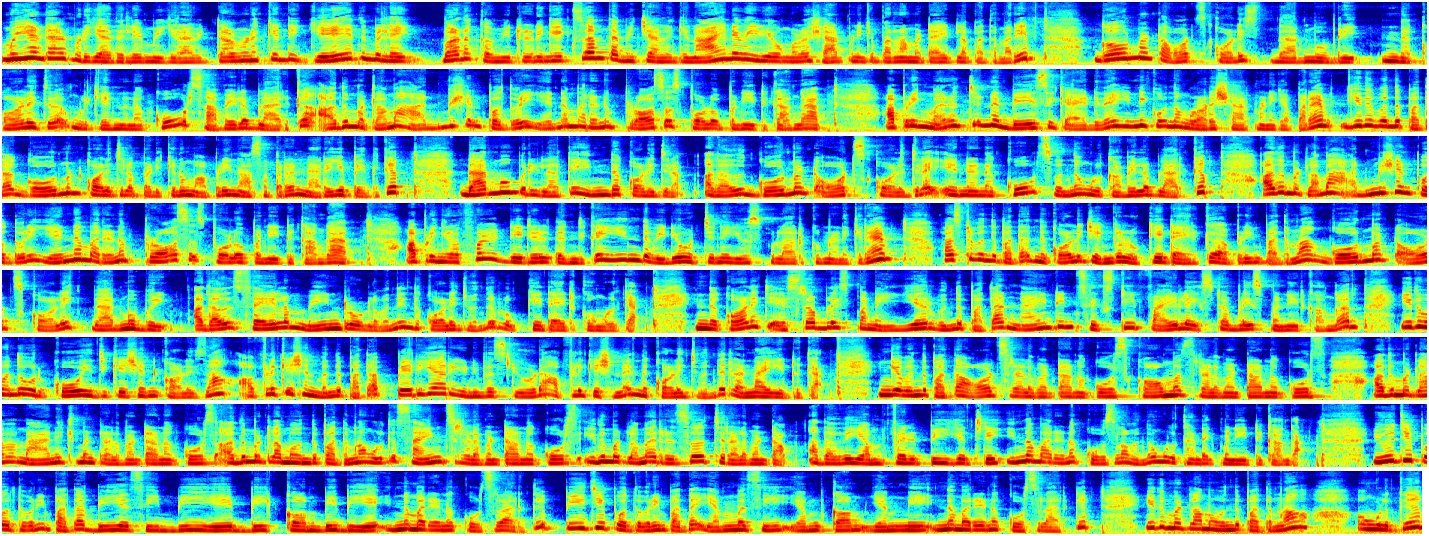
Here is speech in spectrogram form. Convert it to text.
முயன்றால் முடியாதில்லை முயலாவிட்டால் உனக்கு என்று ஏதுமில்லை. வணக்கம் வீட்டில் நீங்கள் எக்ஸாம் தமிழ் சேனலுக்கு நான் என்ன வீடியோ உங்களை ஷேர் பண்ணிக்க போகிறேன் நம்ம டைட்டில் பார்த்த மாதிரி கவர்மெண்ட் ஆர்ட்ஸ் காலேஜ் தர்மபுரி. இந்த காலேஜில் உங்களுக்கு என்னென்ன கோர்ஸ் அவைலபிளாக இருக்குது அது மட்டும் இல்லாமல் அட்மிஷன் பொறுத்தவரை என்ன மாதிரியான ப்ராசஸ் ஃபாலோ பண்ணிட்டு இருக்காங்க? அப்படிங்கிற மாதிரி சின்ன பேசிக் ஐடி தான் இன்றைக்கி வந்து உங்களோட ஷேர் பண்ணிக்க போகிறேன் இது வந்து பார்த்தா கவர்மெண்ட் காலேஜில் படிக்கணும் அப்படின்னு ஆசைப்படுறேன் நிறைய பேருக்கு தர்மபுரியில் இருக்க இந்த காலேஜில் அதாவது கவர்மெண்ட் ஆர்ட்ஸ் காலேஜில் என்னென்ன கோர்ஸ் வந்து உங்களுக்கு அவைலபிளாக இருக்குது அது மட்டும் இல்லாமல் அட்மிஷன் பொறுத்தவரை என்ன மாதிரியான ப்ராசஸ் ஃபாலோ பண்ணிட்டு இருக்காங்க அப்படிங்கிற ஃபுல் டீட்டெயில் தெரிஞ்சுக்க இந்த வீடியோ ஒரு சின்ன யூஸ்ஃபுல்லாக இருக்கும்னு நினைக்கிறேன். ஃபஸ்ட்டு வந்து பார்த்தா இந்த காலேஜ் எங்கே லொக்கேட் ஆயிருக்கு அப்படின்னு பார்த்தோம்னா கவர்மெண்ட் ஆர்ட்ஸ் காலேஜ் தர்மபுரி. அதாவது சேலம் மெயின் ரோட்டில் வந்து இந்த காலேஜ் வந்து லொக்கேட் ஆயிருக்கு உங்களுக்கு. இந்த காலேஜ் எஸ்டாப்ளிஷ் பண்ண இயர் வந்து பார்த்தா நைன்டீன் சிக்ஸ்டி ஃபைவ்ல எஸ்டாப்ளிஷ் பண்ணியிருக்காங்க இது வந்து ஒரு கோ எஜுகேஷன் காலேஜ் தான். அப்ளிகேஷன் வந்து பார்த்தா பெரியார் யூனிவர்சிட்டியோட அப்ளிகேஷனில் இந்த காலேஜ் வந்து ரன் ஆகிட்டு இங்கே வந்து பார்த்தா ஆர்ட்ஸ் ரெலவெண்ட்டான கோர்ஸ் காமர்ஸ் ரெலவெண்ட்டான கோர்ஸ் அது மட்டும் இல்லாமல் மேனேஜ்மெண்ட் ரெலவெண்ட்டான கோர்ஸ் அது மட்டும் இல்லாமல் வந்து பார்த்தோம்னா உங்களுக்கு சயின்ஸ் ரெலவெண்ட்டான கோர்ஸ் இது மட்டும் இல்லாமல் ரிசர்ச் ரெலவெண்ட்டாக அதாவது எம்ஃபில் பிஹெச்டி இந்த மாதிரியான கோர்ஸ்லாம் வந்து உங்களுக்கு கண்டக்ட் பண்ணிட்டு இருக்காங்க. யூஜி பொறுத்தவரையும் பார்த்தா பிஎஸ்சி பிஏ பிகாம் பிபிஏ இந்த மாதிரியான கோர்ஸ்லாம் இருக்குது பிஜி பொறுத்தவரையும் பார்த்தா எம்எஸ்சி எம்காம் எம்ஏ இந்த மாதிரியான கோர்ஸ்லாம் இருக்குது இது மட்டும் இல்லாமல் வந்து பார்த்தோம்னா உங்களுக்கு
